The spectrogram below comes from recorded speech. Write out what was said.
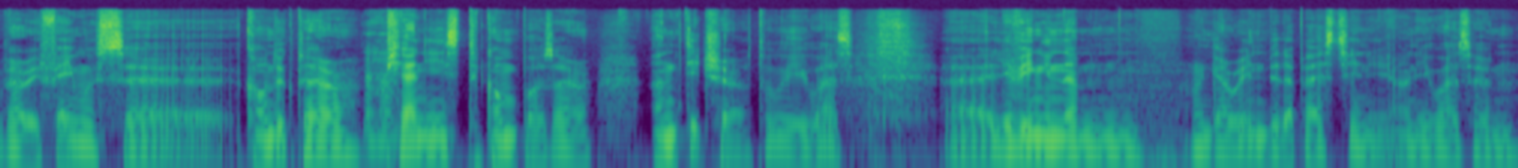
very famous uh, conductor, Uh-huh. pianist, composer, and teacher too. He was uh, living in um, Hungary, in Budapest, in, and he was um,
